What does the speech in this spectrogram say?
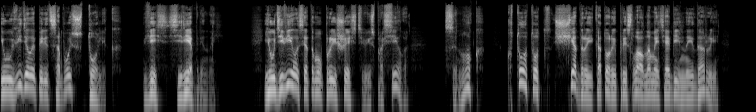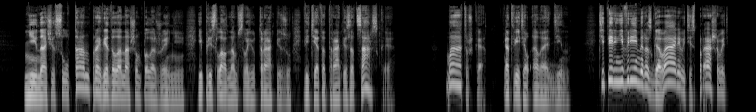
и увидела перед собой столик, весь серебряный, и удивилась этому происшествию и спросила, «Сынок, кто тот щедрый, который прислал нам эти обильные дары? Не иначе султан проведал о нашем положении и прислал нам свою трапезу, ведь это трапеза царская. «Матушка», — ответил Аладдин, — «теперь не время разговаривать и спрашивать.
